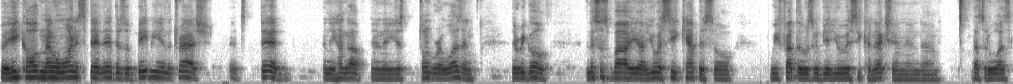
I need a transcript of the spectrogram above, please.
But he called 911 and said, hey, "There's a baby in the trash. It's dead." And they hung up, and then he just told him where it was, and there we go. And this was by uh, USC campus, so we felt there was going to be a USC connection, and um, that's what it was.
